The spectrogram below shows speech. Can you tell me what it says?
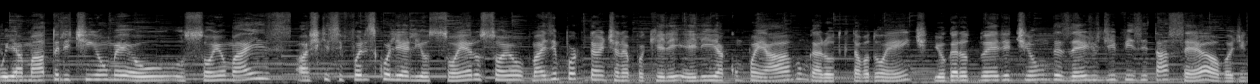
O Yamato ele tinha o, me- o, sonho mais. Acho que se for escolher ali o sonho, era o sonho mais importante, né? Porque ele, ele acompanhava um garoto que estava doente e o garoto ele tinha um desejo de visitar a selva, de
